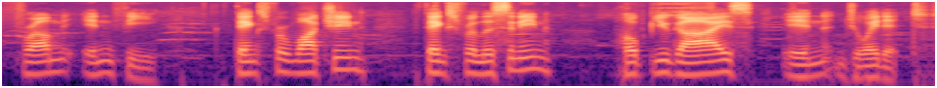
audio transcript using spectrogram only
from Infi. Thanks for watching. Thanks for listening. Hope you guys enjoyed it.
